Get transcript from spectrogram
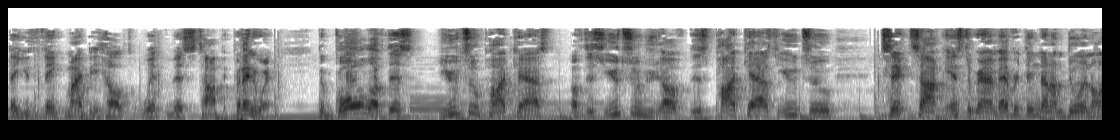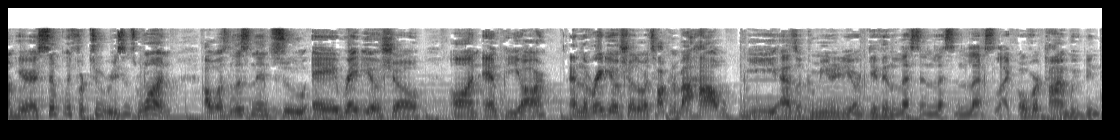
that you think might be helped with this topic. But anyway, the goal of this YouTube podcast, of this YouTube, of this podcast, YouTube, TikTok, Instagram, everything that I'm doing on here is simply for two reasons. One, I was listening to a radio show on NPR and the radio show that we're talking about how we as a community are giving less and less and less. Like over time, we've been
